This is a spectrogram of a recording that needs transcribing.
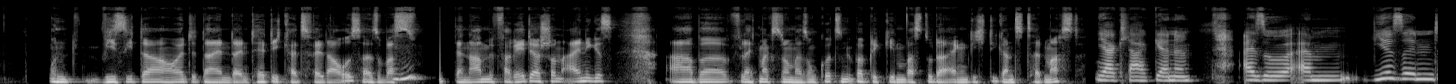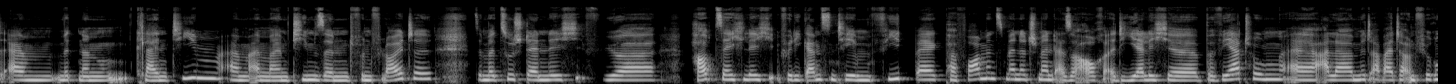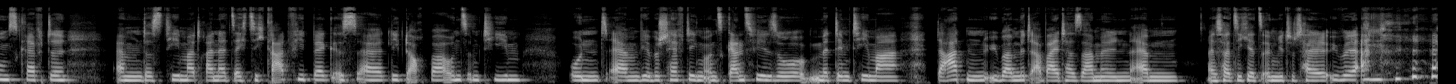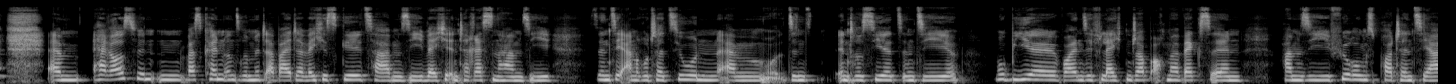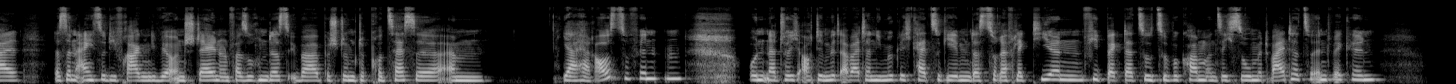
Und wie sieht da heute dein, dein Tätigkeitsfeld aus? Also was, mhm der Name verrät ja schon einiges, aber vielleicht magst du noch mal so einen kurzen Überblick geben, was du da eigentlich die ganze Zeit machst. Ja, klar, gerne. Also ähm, wir sind ähm, mit einem kleinen Team, ähm, in meinem Team sind fünf Leute, sind wir zuständig für hauptsächlich für die ganzen Themen Feedback, Performance Management, also auch äh, die jährliche Bewertung äh, aller Mitarbeiter und Führungskräfte. Ähm, das Thema 360-Grad-Feedback ist, äh, liegt auch bei uns im Team. Und ähm, wir beschäftigen uns ganz viel so mit dem Thema Daten über Mitarbeiter sammeln. Ähm, das hört sich jetzt irgendwie total übel an. ähm, herausfinden, was können unsere Mitarbeiter, welche Skills haben sie, welche Interessen haben sie, sind sie an Rotationen, ähm, sind interessiert, sind sie mobil, wollen sie vielleicht einen Job auch mal wechseln, haben sie Führungspotenzial. Das sind eigentlich so die Fragen, die wir uns stellen und versuchen das über bestimmte Prozesse ähm, ja herauszufinden und natürlich auch den Mitarbeitern die Möglichkeit zu geben, das zu reflektieren, Feedback dazu zu bekommen und sich somit weiterzuentwickeln.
